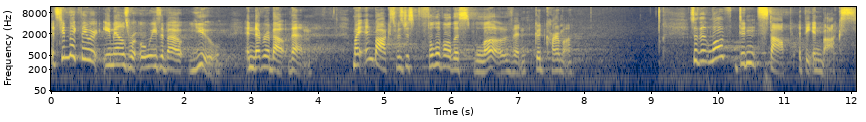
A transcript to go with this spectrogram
It seemed like their emails were always about you and never about them. My inbox was just full of all this love and good karma. So the love didn't stop at the inbox.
